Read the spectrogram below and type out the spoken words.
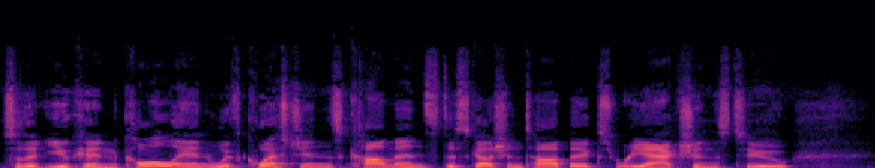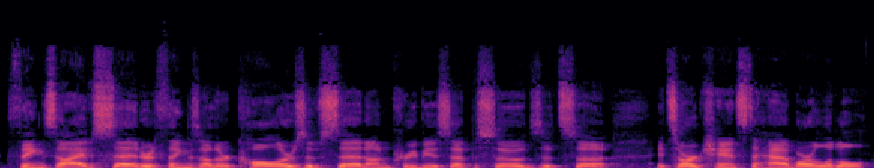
so that you can call in with questions, comments, discussion topics, reactions to things I've said or things other callers have said on previous episodes. It's uh, it's our chance to have our little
